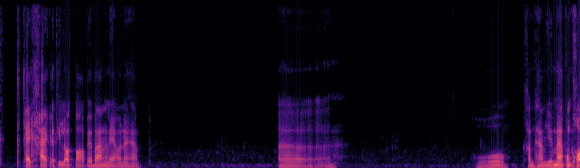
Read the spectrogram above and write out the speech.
ๆคล้าย ๆ กับที่เราตอบไปบ้างแล้วนะครับ เอ่อโหคำถามเยอะมาก ผมขอ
